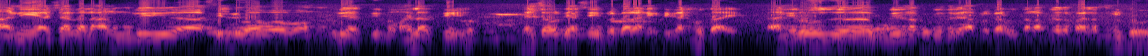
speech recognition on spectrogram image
आणि अशा लहान मुली असतील किंवा मुली असतील महिला असतील त्यांच्यावरती असेही प्रकार अनेक ठिकाणी होत आहे आणि रोज कुठे ना कुठेतरी हा प्रकार होताना आपल्याला पाहायला मिळतो.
